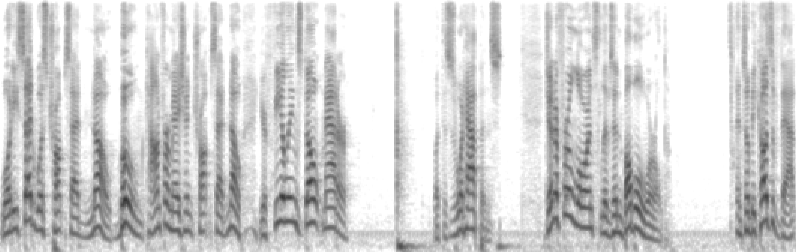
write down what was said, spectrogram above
What he said was Trump said no. Boom, confirmation. Trump said no. Your feelings don't matter. But this is what happens. Jennifer Lawrence lives in bubble world. And so, because of that,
